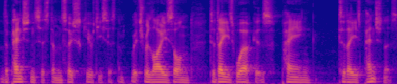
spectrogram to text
the pension system and social security system, which relies on today's workers paying today's pensioners.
